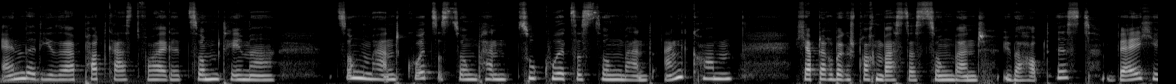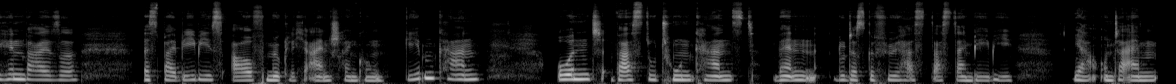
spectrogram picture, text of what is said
Ende dieser Podcast-Folge zum Thema Zungenband, kurzes Zungenband, zu kurzes Zungenband angekommen. Ich habe darüber gesprochen, was das Zungenband überhaupt ist, welche Hinweise es bei Babys auf mögliche Einschränkungen geben kann und was du tun kannst, wenn du das Gefühl hast, dass dein Baby ja unter einem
